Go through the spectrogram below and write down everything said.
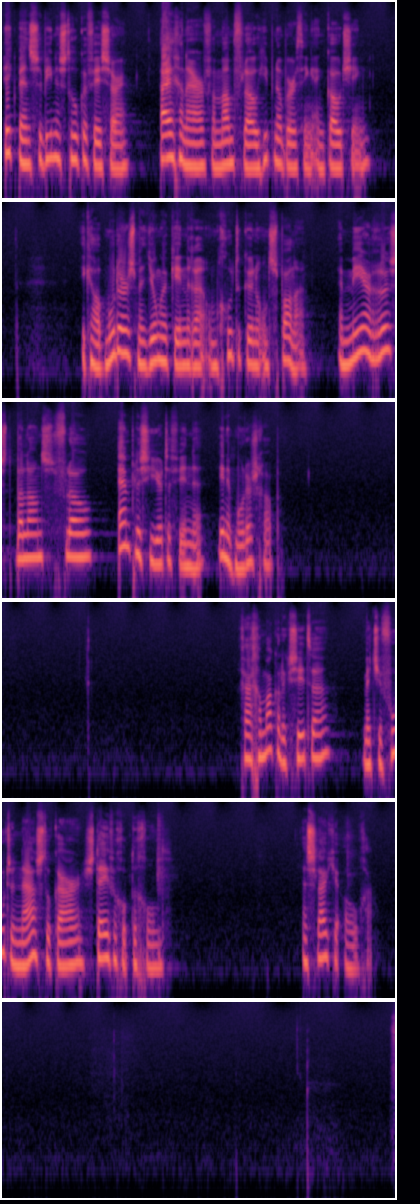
Ik ben Sabine Stroekenvisser, eigenaar van Momflow Hypnobirthing en Coaching. Ik help moeders met jonge kinderen om goed te kunnen ontspannen en meer rust, balans, flow en plezier te vinden in het moederschap. Ga gemakkelijk zitten met je voeten naast elkaar stevig op de grond. En sluit je ogen.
